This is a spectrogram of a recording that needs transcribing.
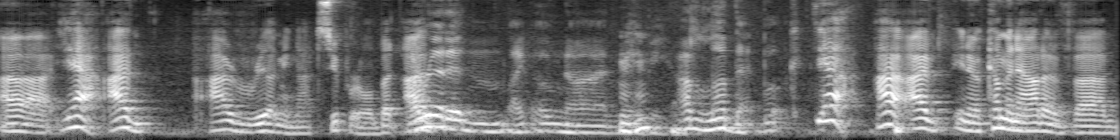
but uh, yeah, I I really, I mean not super old, but I read it in like 09 maybe. I love that book. Yeah, I, I you know coming out of uh,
